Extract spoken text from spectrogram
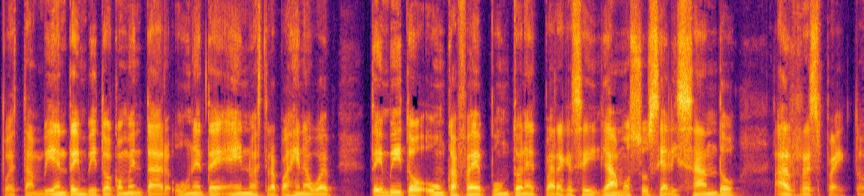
pues también te invito a comentar. Únete en nuestra página web. Te invito uncafe.net para que sigamos socializando al respecto.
